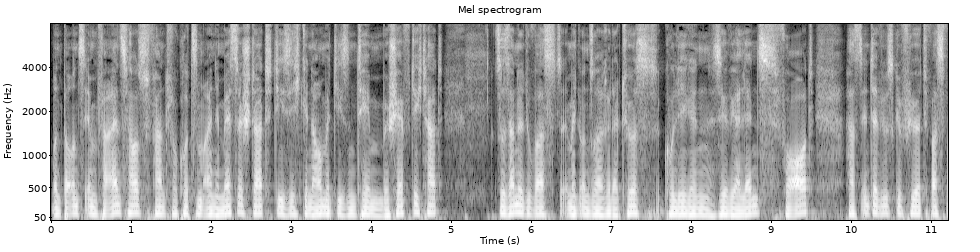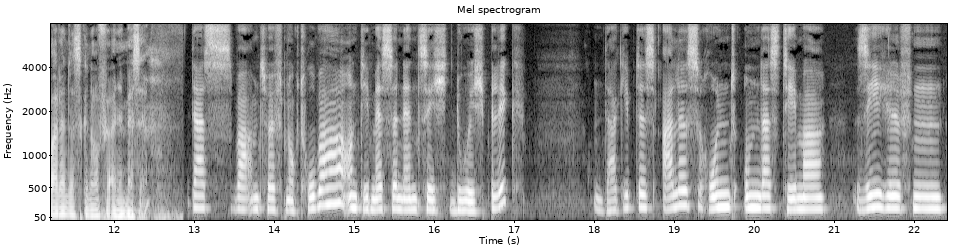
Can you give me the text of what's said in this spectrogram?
Und bei uns im Vereinshaus fand vor kurzem eine Messe statt, die sich genau mit diesen Themen beschäftigt hat. Susanne, du warst mit unserer Redakteurskollegin Silvia Lenz vor Ort, hast Interviews geführt. Was war denn das genau für eine Messe? Das war am 12. Oktober und die Messe nennt sich Durchblick. Und da gibt es alles rund um das Thema Sehhilfen,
